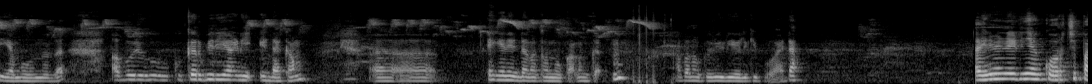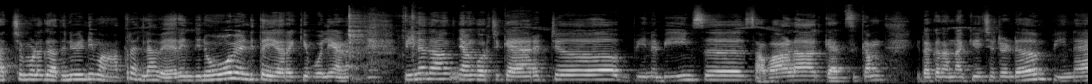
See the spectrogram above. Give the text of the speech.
ചെയ്യാൻ പോകുന്നത്. അപ്പോൾ ഒരു കുക്കർ ബിരിയാണി ഉണ്ടാക്കാം. എങ്ങനെ നോക്കാം നമുക്ക്. അപ്പോൾ നമുക്ക് വീഡിയോയിലേക്ക് പോവാം കേട്ടോ. അതിന് വേണ്ടിയിട്ട് ഞാൻ കുറച്ച് പച്ചമുളക് അതിന് വേണ്ടി മാത്രമല്ല വേറെ എന്തിനോ വേണ്ടി തയ്യാറാക്കിയ പോലെയാണ്. പിന്നെ അതാ ഞാൻ കുറച്ച് ക്യാരറ്റ് പിന്നെ ബീൻസ് സവാള ക്യാപ്സിക്കം ഇതൊക്കെ നന്നാക്കി വെച്ചിട്ടുണ്ട്. പിന്നെ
